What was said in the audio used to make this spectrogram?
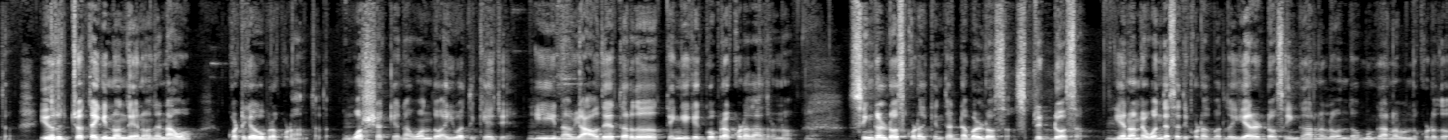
ಇದು. ಇದ್ರ ಜೊತೆಗೆ ಇನ್ನೊಂದು ಏನು ಅಂದರೆ ನಾವು ಕೊಟ್ಟಿಗೆ ಗೊಬ್ಬರ ಕೊಡೋ ಅಂಥದ್ದು ವರ್ಷಕ್ಕೆ ನಾವು ಒಂದು ಐವತ್ತು ಕೆ ಜಿ ಈ ನಾವು ಯಾವುದೇ ಥರದ ತೆಂಗಿಗೆ ಗೊಬ್ಬರ ಕೊಡೋದಾದ್ರೂ ಸಿಂಗಲ್ ಡೋಸ್ ಕೊಡೋಕ್ಕಿಂತ ಡಬಲ್ ಡೋಸ್ ಸ್ಪ್ಲಿಟ್ ಡೋಸ್. ಏನು ಅಂದರೆ ಒಂದೇ ಸತಿ ಕೊಡೋದು ಬದಲು ಎರಡು ಡೋಸ್. ಹಿಂಗಾರಿನಲ್ಲೂ ಒಂದು ಮುಂಗಾರ್ನಲ್ಲೂ ಒಂದು ಕೊಡೋದು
